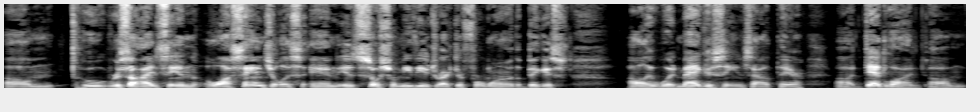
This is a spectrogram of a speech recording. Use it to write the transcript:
um, who resides in Los Angeles and is social media director for one of the biggest Hollywood magazines out there, uh, Deadline, um,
